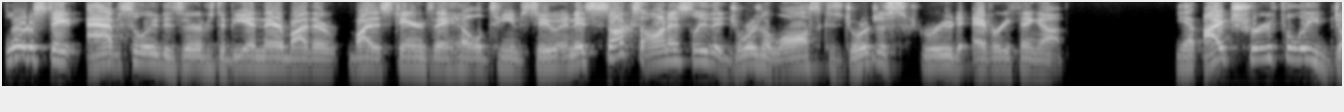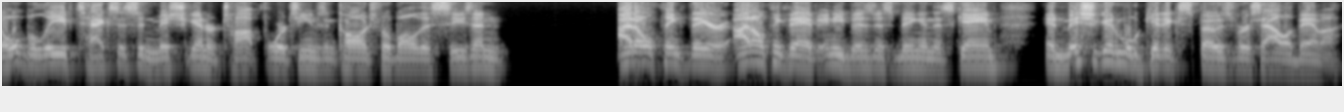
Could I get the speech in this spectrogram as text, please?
Florida State absolutely deserves to be in there by the by the standards they held teams to, and it sucks honestly that Georgia lost because Georgia screwed everything up. Yep. I truthfully don't believe Texas and Michigan are top four teams in college football this season. I don't think they are. I don't think they have any business being in this game, and Michigan will get exposed versus Alabama.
